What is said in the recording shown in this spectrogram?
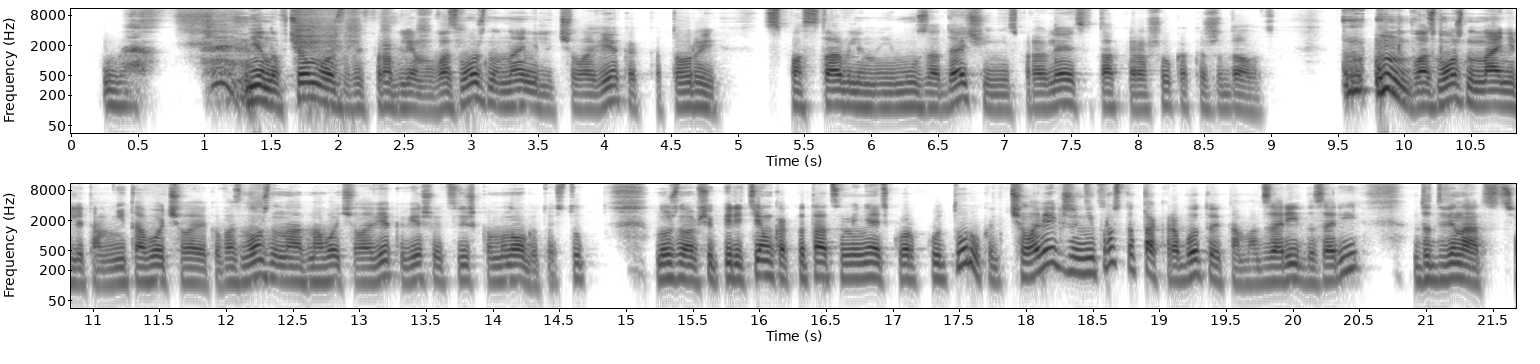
Не, ну в чем может быть проблема? Возможно, наняли человека, который с поставленной ему задачей не справляется так хорошо, как ожидалось. возможно, наняли там не того человека, возможно, на одного человека вешают слишком много. То есть тут нужно вообще перед тем, как пытаться менять корп-культуру, как человек же не просто так работает там от зари до зари до 12.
